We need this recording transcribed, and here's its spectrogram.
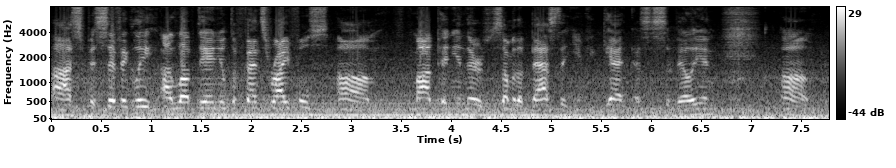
uh, specifically. I love Daniel Defense rifles. Um, my opinion, they're some of the best that you can get as a civilian. Um,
